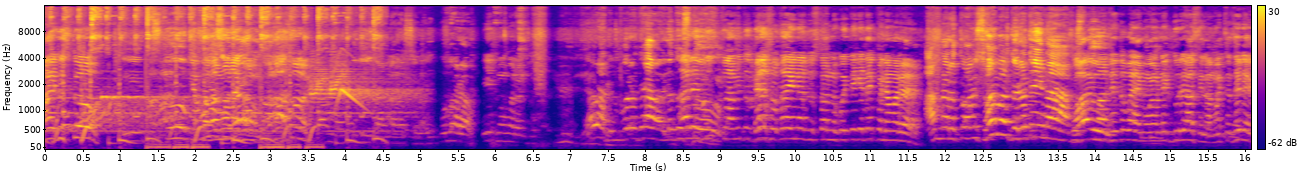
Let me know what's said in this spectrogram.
হাই দোস্ত আসসালামু আলাইকুম ভালো আছেন আমি তো দেশ হতাই না কই থেকে দেখবেন আমারে? আপনারা তো আমি ছয় মাস ধরে দিই না ভয় মাঝে তো ভাই আমি অনেক দূরে আচ্ছা সেটাই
